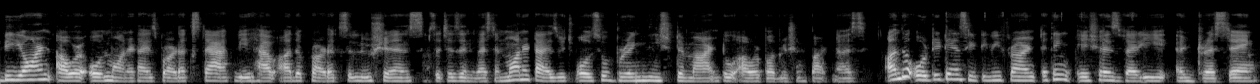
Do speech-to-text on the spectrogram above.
Beyond our own monetized product stack we have other product solutions such as invest and monetize which also bring niche demand to our publishing partners on the OTT and CTV front, I think Asia is very interesting.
